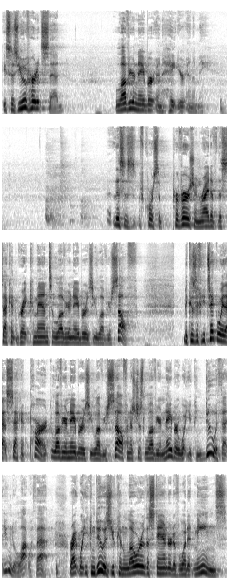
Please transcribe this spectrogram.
He says, You have heard it said, love your neighbor and hate your enemy. This is, of course, a perversion, right, of the second great command to love your neighbor as you love yourself. Because if you take away that second part, love your neighbor as you love yourself, and it's just love your neighbor, what you can do with that, you can do a lot with that, right? What you can do is you can lower the standard of what it means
